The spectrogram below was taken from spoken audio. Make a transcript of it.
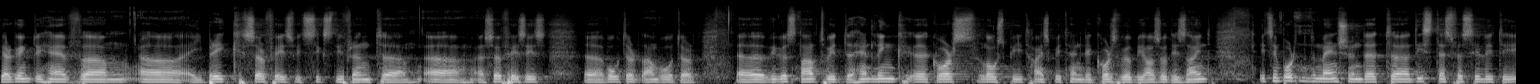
We are going to have um, Uh, a brake surface with six different uh, uh, uh surfaces, uh, watered, unwatered. we will start with the handling course, low speed, high speed handling course will be also designed. It's important to mention that this test facility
